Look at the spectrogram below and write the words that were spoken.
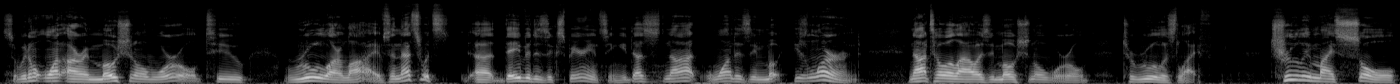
so we don't want our emotional world to rule our lives. And that's what uh, David is experiencing. He does not want his emo- he's learned not to allow his emotional world to rule his life. Truly my soul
